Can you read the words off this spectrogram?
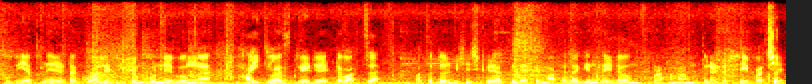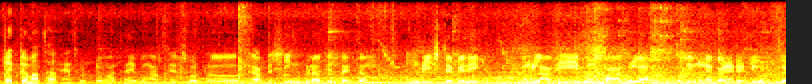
খুবই আপনার এটা কোয়ালিটি সম্পন্ন এবং হাই ক্লাস গ্রেডের একটা বাচ্চা। বাচ্চাটার বিশেষ করে আপনি দেখেন মাথাটা কিন্তু এটাও ব্রাহ্মার মতন একটা শেপ আছে। ছোট্ট একটা মাথা। হ্যাঁ ছোট্ট মাথা এবং আপনার ছোট আপনার শিংগুলাও কিন্তু একদম মুড়ি স্টেপেরই এবং লাভি এবং পাগুলা খুবই মনে করেন এটা টিউরগুলো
